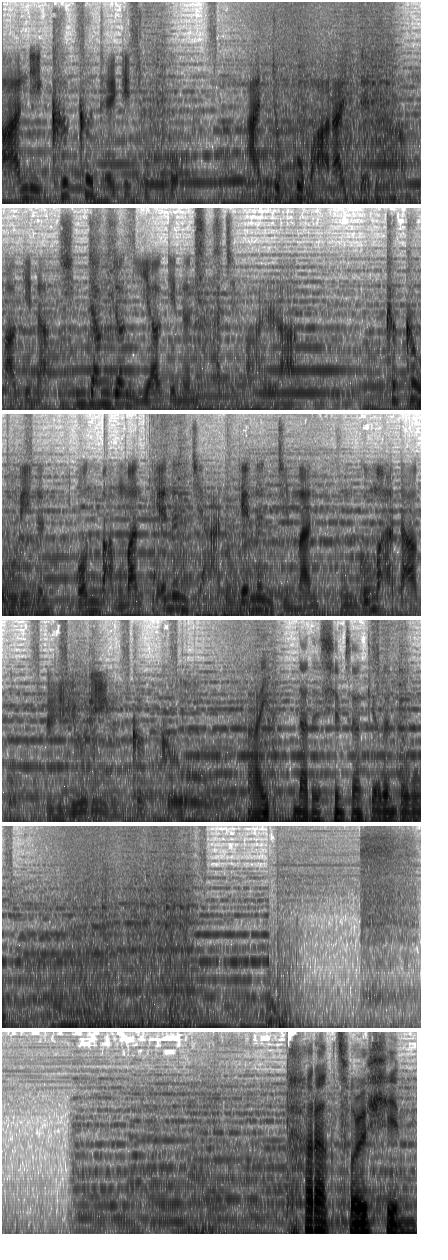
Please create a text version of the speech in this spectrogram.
아니 크크 되게 좋고 안 좋고 말할 때 다음막이나 심장전 이야기는 하지 말라. 크크 우리는 이번 막만 깨는지 안 깨는지만 궁금하다고 류링 크크 아이 나는 심장 깨야 된다고. 타락 절힘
